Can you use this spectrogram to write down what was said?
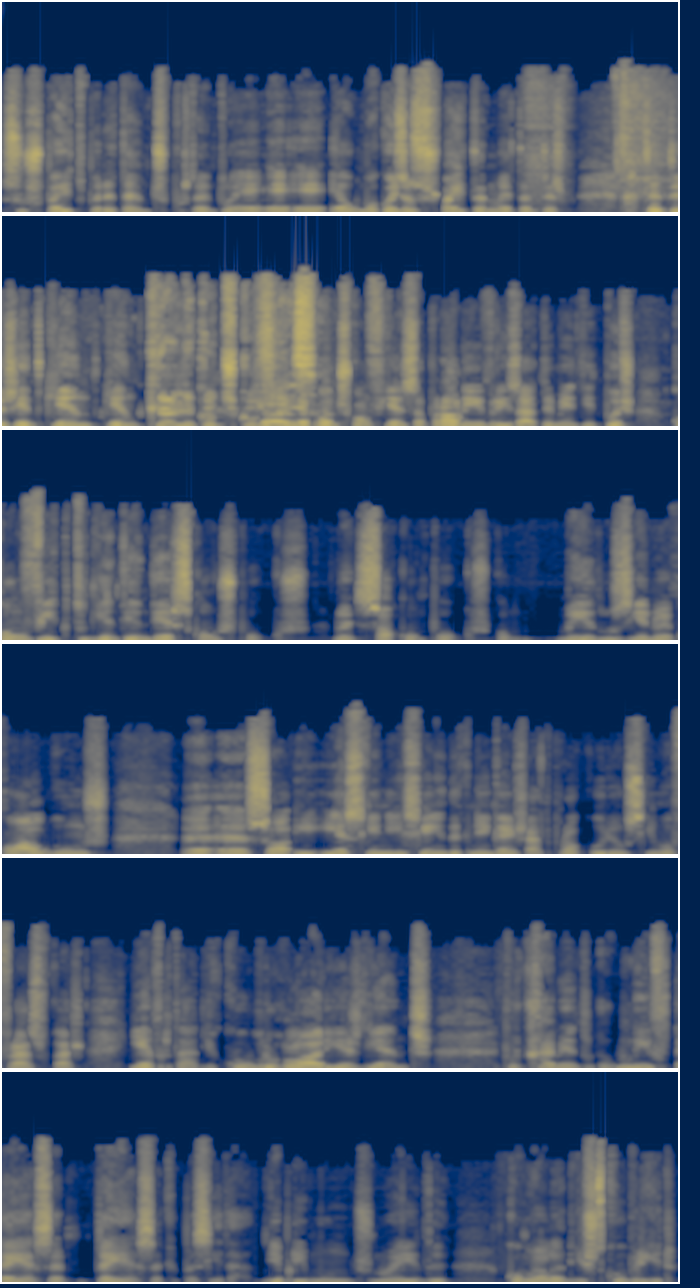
Suspeito para tantos, portanto, é, é, é- é uma coisa suspeita, não é? Tantas, há tanta gente que, ent- que, ent- Que olha com que desconfiança. olha com desconfiança para o livro, exatamente, e depois convicto de entender-se com os poucos, não é? Só com poucos, com meia dúzia, não é? Com alguns ah, ah, só. E, e esse início, ainda que ninguém já te procure, eu sim, uma frase fugaz, e é verdade, e cubro glórias de antes, porque realmente um livro tem essa, tem essa capacidade de abrir mundos, não é? E de, como ela diz, de cobrir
